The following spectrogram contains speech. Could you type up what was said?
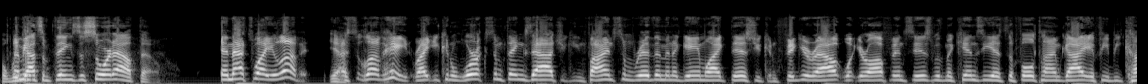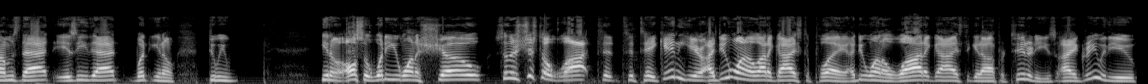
But we I mean- got some things to sort out, though. and that's why you love it. Yes, That's love hate, right? You can work some things out. You can find some rhythm in a game like this. You can figure out what your offense is with McKenzie as the full time guy. If he becomes that, is he that? What you know? Do we? You know, also, what do you want to show? So there's just a lot to, to take in here. I do want a lot of guys to play. I do want a lot of guys to get opportunities. I agree with you.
